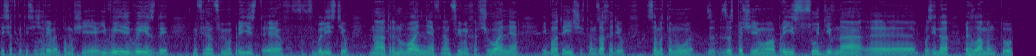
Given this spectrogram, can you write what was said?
десятки тисяч гривень, тому що є і виїзди. Ми фінансуємо приїзд е, футболістів на тренування, фінансуємо харчування і багато інших там заходів. Саме тому забезпечуємо приїзд суддів на е, згідно регламенту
